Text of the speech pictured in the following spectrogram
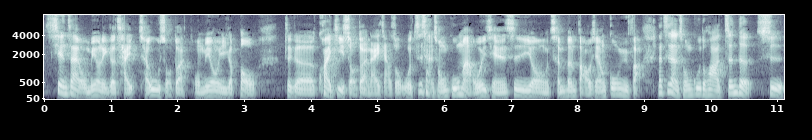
现在我们用了一个财财务手段，我们用一个报。这个会计手段来讲，说我资产重估嘛，我以前是用成本法，我现在用公允法。那资产重估的话，真的是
